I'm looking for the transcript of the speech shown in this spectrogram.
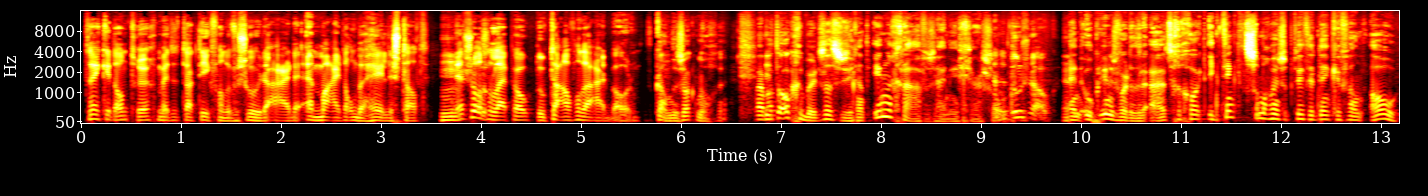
trek je dan terug met de tactiek van de verschroeide aarde en maai dan de hele stad. Hm. Net zoals Aleppo, totaal van de aardbodem. Dat kan dus ook nog. Hè. Maar wat er ook gebeurt is dat ze zich aan het ingraven zijn in Gerson. Ja, dat doen ze ook. En Oekraïners worden eruit gegooid. Ik denk dat sommige mensen op Twitter denken van... oh,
